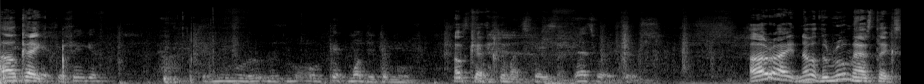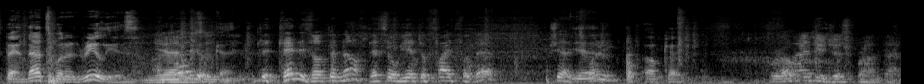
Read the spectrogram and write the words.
Okay. Get your finger. Can you move a more? Get Modi to move. He's Okay. Too much space. That's what it is. All right. No, the room has to expand. That's what it really is. Yeah. I told you, Okay. The ten is not enough. That's why we had to fight for that. Shit, Yeah. twenty. Okay. Well, glad you just brought that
